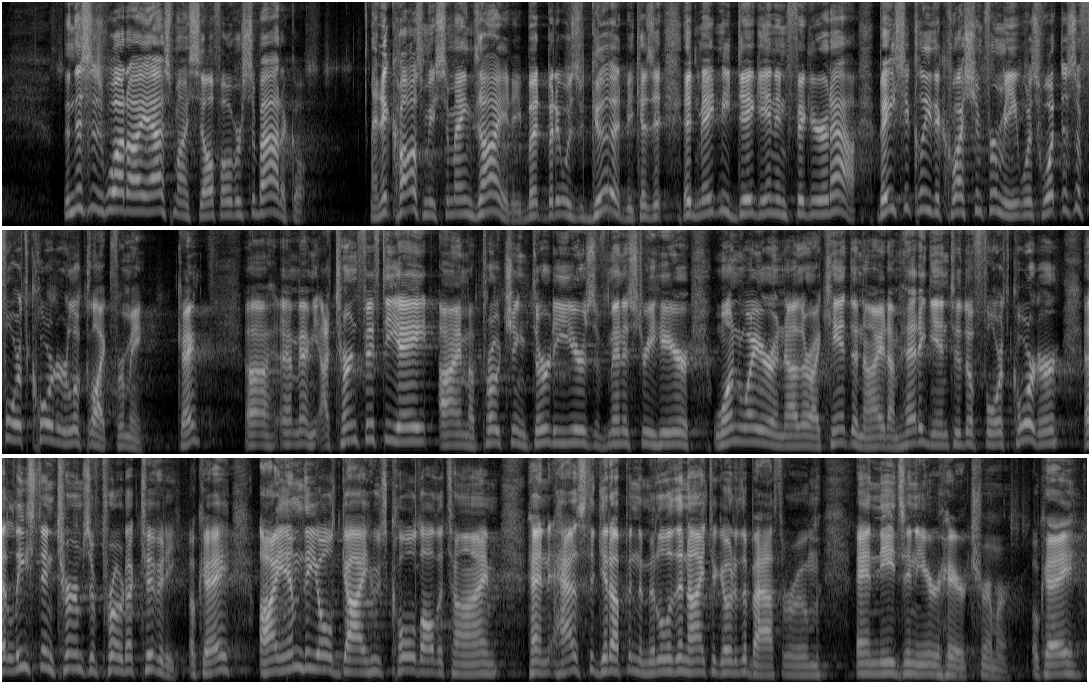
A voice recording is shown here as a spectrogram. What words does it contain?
And this is what I asked myself over sabbatical. And it caused me some anxiety, but, but it was good because it, it made me dig in and figure it out. Basically, the question for me was what does the fourth quarter look like for me? Okay? Uh, I mean, I turned 58. I'm approaching 30 years of ministry here. One way or another, I can't deny it. I'm heading into the fourth quarter, at least in terms of productivity, okay? I am the old guy who's cold all the time and has to get up in the middle of the night to go to the bathroom and needs an ear hair trimmer, okay?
